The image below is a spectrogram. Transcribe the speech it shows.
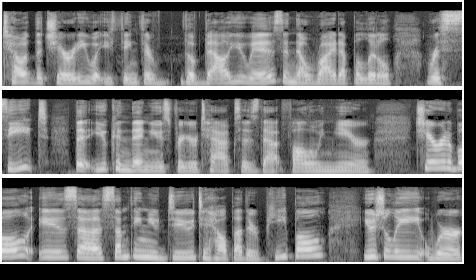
tell the charity what you think their the value is and they'll write up a little receipt that you can then use for your taxes that following year. Charitable is uh, something you do to help other people. Usually, we're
